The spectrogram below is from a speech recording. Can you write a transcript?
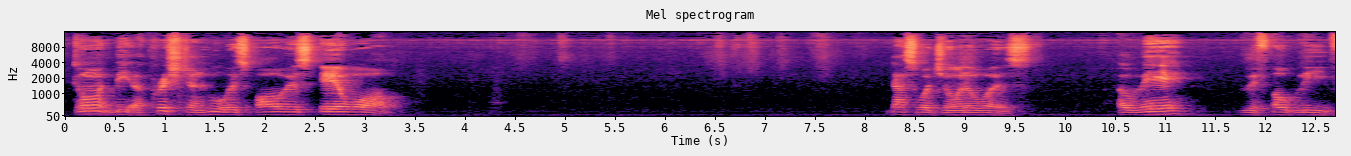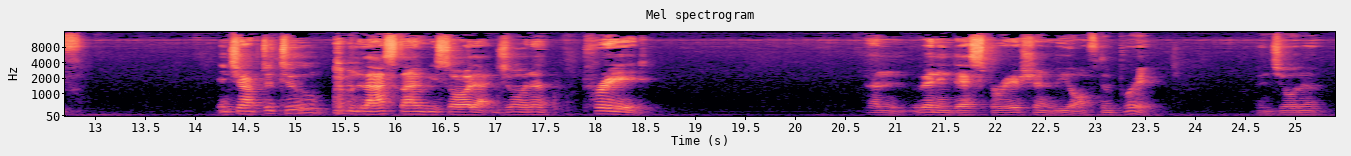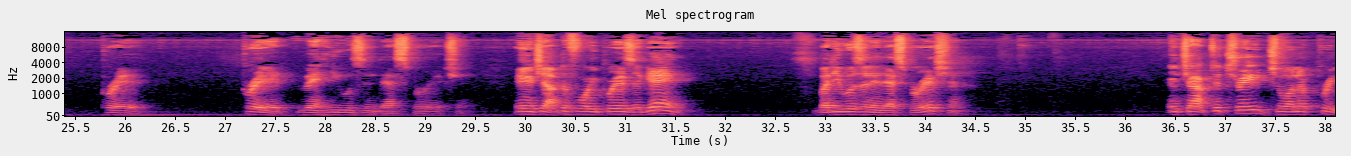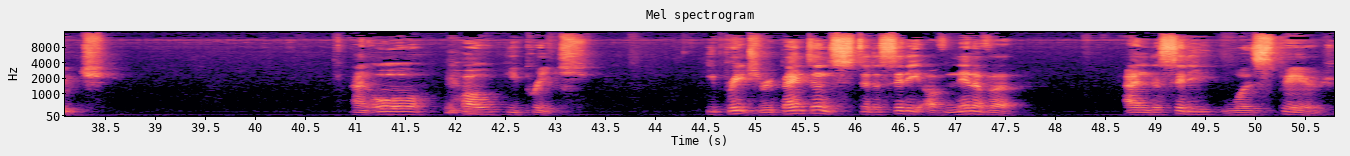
Don't be a Christian who is always AWOL. That's what Jonah was. Away without leave. In chapter 2, last time we saw that Jonah prayed. And when in desperation, we often pray. And Jonah prayed, prayed when he was in desperation. In chapter 4, he prays again, but he wasn't in desperation. In chapter 3, Jonah preached. And oh, how he preached. He preached repentance to the city of Nineveh, and the city was spared.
